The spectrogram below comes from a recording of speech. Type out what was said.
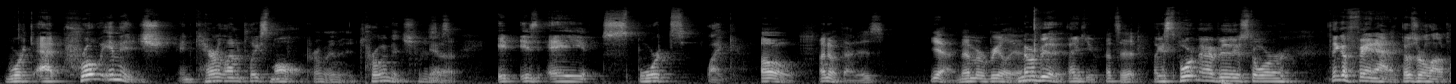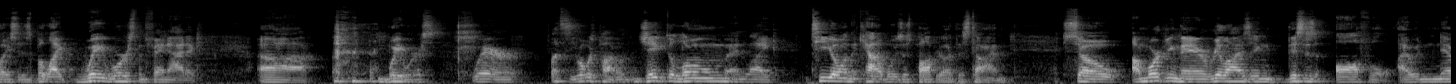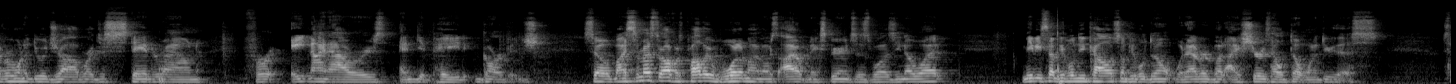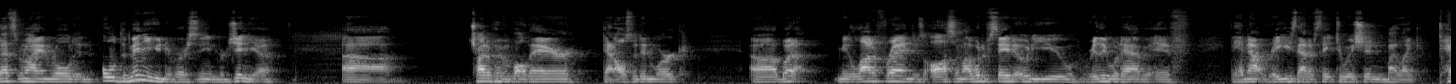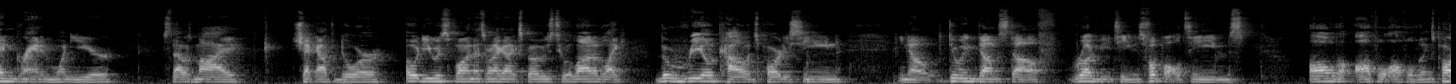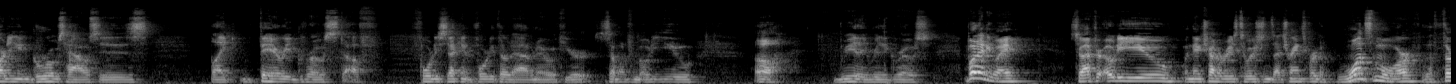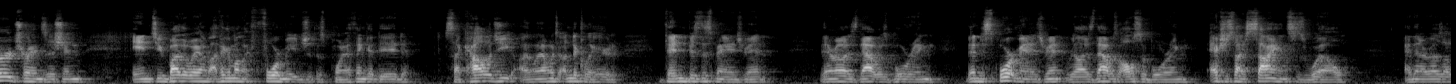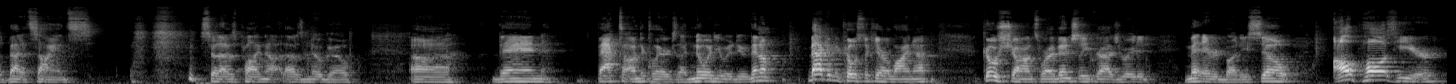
Worked at Pro Image in Carolina Place Mall. Pro image. Pro Image. is yes. that? It is a sport like Oh, I know what that is. Yeah, memorabilia. memorabilia. Thank you. That's it. Like a sport memorabilia store. Think of Fanatic. Those are a lot of places, but like way worse than Fanatic. Uh, way worse. Where let's see, what was popular? Jake Delhomme and like T.O. and the Cowboys was popular at this time. So I'm working there, realizing this is awful. I would never want to do a job where I just stand around for eight nine hours and get paid garbage. So my semester off was probably one of my most eye opening experiences. Was you know what? Maybe some people need college, some people don't, whatever. But I sure as hell don't want to do this. So that's when I enrolled in Old Dominion University in Virginia. Uh, tried to play football there. That also didn't work. Uh, but made a lot of friends. It was awesome. I would have stayed at ODU. Really would have if they had not raised out of state tuition by like 10 grand in one year. So that was my check out the door. ODU was fun. That's when I got exposed to a lot of like the real college party scene. You know, doing dumb stuff, rugby teams, football teams, all the awful, awful things, partying in gross houses, like very gross stuff. 42nd and 43rd Avenue, if you're someone from ODU. Oh, really, really gross. But anyway, so after ODU, when they tried to raise tuitions, I transferred once more for the third transition into, by the way, I'm, I think I'm on like four majors at this point. I think I did psychology I went to undeclared, then business management, then I realized that was boring, then to sport management, realized that was also boring, exercise science as well, and then I realized I was bad at science, so that was probably not that was no go. Uh, then back to undeclared because I had no idea what to do. Then I'm back into Coastal Carolina, go Chants, where I eventually graduated, met everybody. So I'll pause here.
